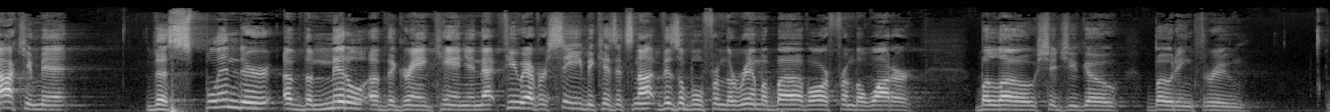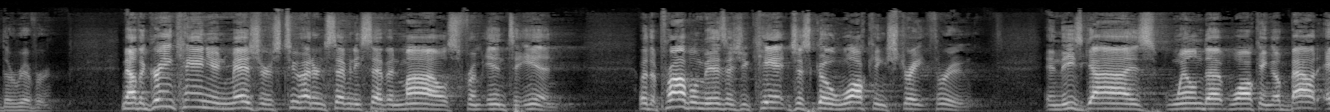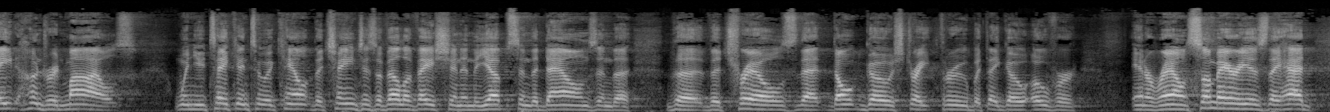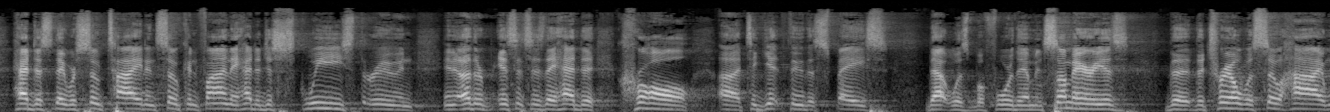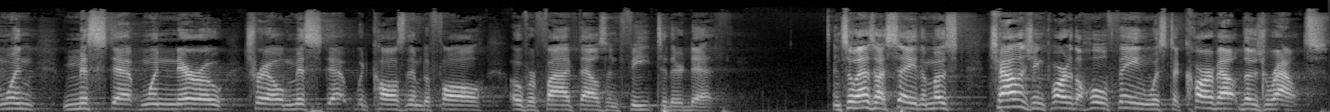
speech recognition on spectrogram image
document the splendor of the middle of the Grand Canyon that few ever see because it's not visible from the rim above or from the water below should you go boating through the river. Now, the Grand Canyon measures 277 miles from end to end. But the problem is, is you can't just go walking straight through. And these guys wound up walking about 800 miles when you take into account the changes of elevation and the ups and the downs and the, the, the trails that don't go straight through, but they go over and around. Some areas they had, had to, they were so tight and so confined, they had to just squeeze through. And in other instances, they had to crawl uh, to get through the space that was before them. In some areas, the, the trail was so high, one misstep, one narrow trail misstep would cause them to fall over 5,000 feet to their death. And so, as I say, the most challenging part of the whole thing was to carve out those routes.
